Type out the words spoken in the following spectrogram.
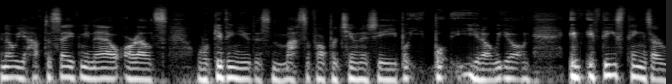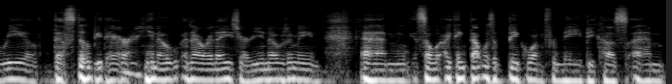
know you have to save me now or else we're giving you this massive opportunity but but you know you know if, if these things are real they'll still be there you know an hour later you know what I mean um so I think that was a big one for me because um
